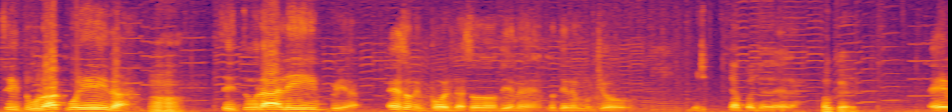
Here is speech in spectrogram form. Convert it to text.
Si tú la cuidas, Ajá. si tú la limpias, eso no importa, eso no tiene, no tiene mucho, mucha perdedera. Ok. Eh,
